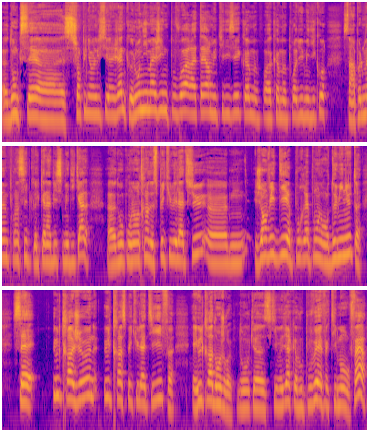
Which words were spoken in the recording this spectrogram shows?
Euh, donc, c'est euh, champignons hallucinogènes que l'on imagine pouvoir à terme utiliser comme comme produits médicaux. C'est un peu le même principe que le cannabis médical. donc, on est en train de spéculer là-dessus. J'ai envie de dire, pour répondre en deux minutes, c'est ultra jeune, ultra spéculatif et ultra dangereux. Donc, euh, ce qui veut dire que vous pouvez effectivement en faire.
